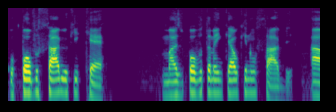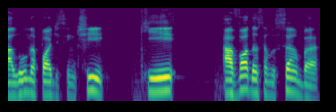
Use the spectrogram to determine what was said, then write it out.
o povo sabe o que quer, mas o povo também quer o que não sabe". A aluna pode sentir que a avó dançando samba,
